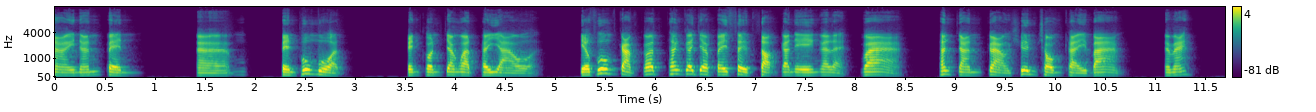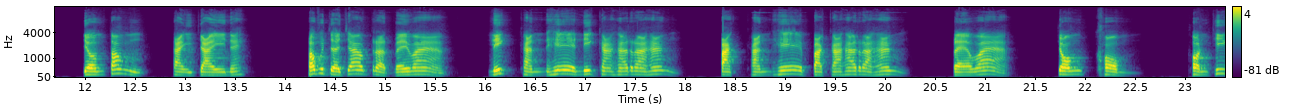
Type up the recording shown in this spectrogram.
นายนั้นเป็นเป็นผู้หมวด เป็นคนจังหวัดพะเยา เดี๋ยวผู้กำกับก็ท่านก็จะไปสืบเสาะกันเองนั่นแหละว่าท่านจันกล่าวชื่นชมใครบ้างใช่ไหมโยมต้องใส่ใจนะพระพุทธเจ้าตรัสไว้ว่า นิกคันเฮนิกาหระหัง ปักคันเฮปักกะหระหัง แปลว่า จงข่มคนที่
